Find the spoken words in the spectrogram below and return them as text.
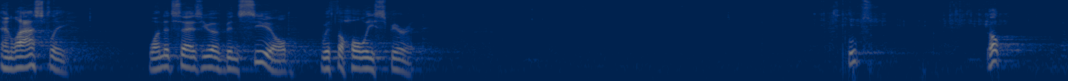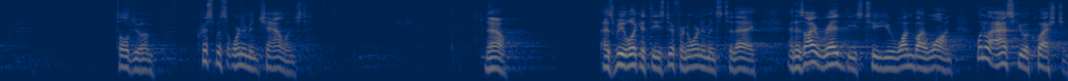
And lastly, one that says you have been sealed with the Holy Spirit. Oops. Oh. Told you I'm Christmas ornament challenged. Now, as we look at these different ornaments today, and as I read these to you one by one, I want to ask you a question.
